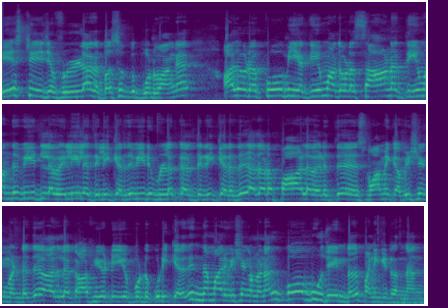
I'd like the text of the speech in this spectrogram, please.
வேஸ்டேஜை ஃபுல்லா அந்த பசுக்கு போடுவாங்க. அதோட கோமியத்தையும் அதோட சாணத்தையும் வந்து வீட்டுல வெளியில தெளிக்கிறது வீடு உள்ள தெளிக்கிறது அதோட பாலை எடுத்து சுவாமிக்கு அபிஷேகம் பண்றது அதுல காஃபியோ டீயோ போட்டு குடிக்கிறது இந்த மாதிரி விஷயங்கள் பண்ணாங்க. கோ பூஜைன்றது பண்ணிக்கிட்டு இருந்தாங்க.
